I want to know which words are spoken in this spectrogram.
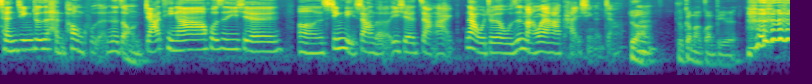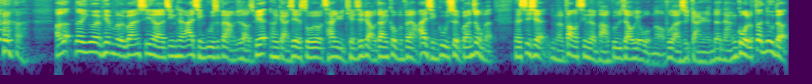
曾经就是很痛苦的那种家庭啊，嗯、或是一些嗯、呃、心理上的一些障碍。那我觉得我是蛮为他开心的，这样。对啊，嗯、就干嘛管别人？好的，那因为篇幅的关系呢，今天的爱情故事分享就到这边。很感谢所有参与填写表单跟我们分享爱情故事的观众们。那谢谢你们放心的把故事交给我们哦，不管是感人的、难过的、愤怒的，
